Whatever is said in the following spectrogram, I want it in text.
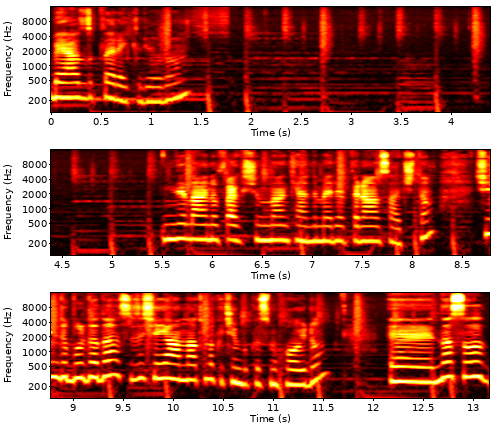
Beyazlıklar ekliyorum. Yine Line of Action'dan kendime referans açtım. Şimdi burada da size şeyi anlatmak için bu kısmı koydum. Ee, nasıl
